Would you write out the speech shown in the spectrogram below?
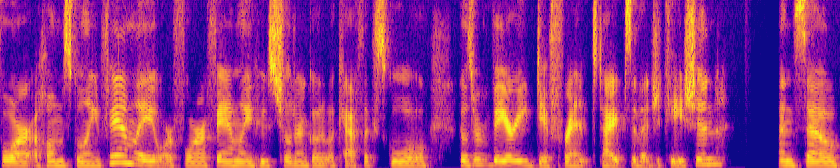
for a homeschooling family or for a family whose children go to a Catholic school. Those are very different types of education. And so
